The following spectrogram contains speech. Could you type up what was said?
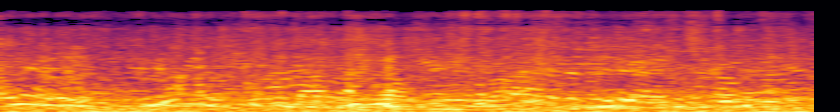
Thank you.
